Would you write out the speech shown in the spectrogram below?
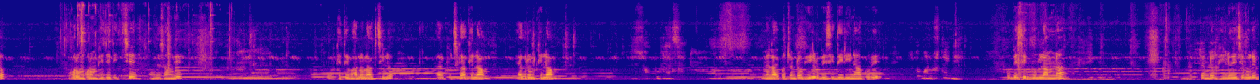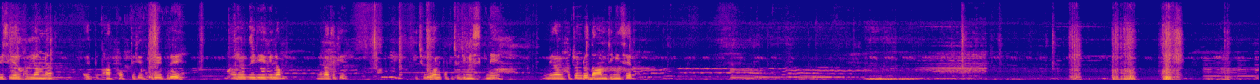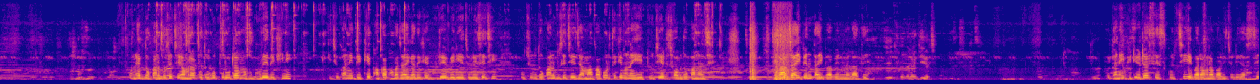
গরম গরম ভেজে দিচ্ছে সঙ্গে সঙ্গে। খেতে ভালো লাগছিল। আর ফুচকা খেলাম এগরোল খেলাম। মেলায় প্রচণ্ড ভিড়, বেশি দেরি না করে। বেশি ঘুরলাম না। প্রচণ্ড ভিড় হয়েছে বলে বেশি আর ঘুরলাম না। একটু ফাঁক ফাঁক থেকে ঘুরে ঘুরে আর বেরিয়ে গেলাম মেলা থেকে। কিছু অল্প কিছু জিনিস কিনে, মেলায় প্রচণ্ড দাম জিনিসের। অনেক দোকান বসেছে, আমরা তবু পুরোটা ঘুরে দেখিনি। কিছুখানি দেখে ফাঁকা ফাঁকা জায়গা দেখে ঘুরে বেরিয়ে চলে এসেছি। প্রচুর দোকান বসেছে, জামা কাপড় থেকে মানে এ টু জেড সব দোকান আছে। যা চাইবেন তাই পাবেন মেলাতে। এখানেই ভিডিওটা শেষ করছি, এবার আমরা বাড়ি চলে যাচ্ছি।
